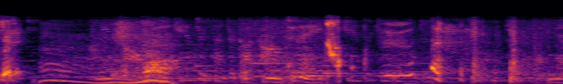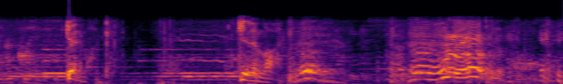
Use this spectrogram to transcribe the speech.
Get it. CancerCenter.com today. Never quit. Get him box. Get him box. こっ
